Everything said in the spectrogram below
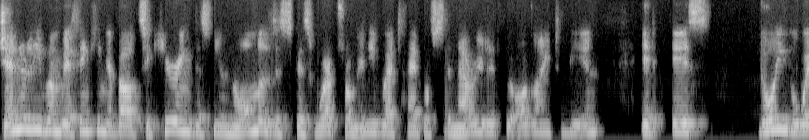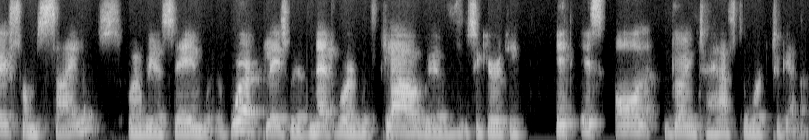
Generally, when we're thinking about securing this new normal, this, this work from anywhere type of scenario that we're all going to be in, it is going away from silos where we are saying we have workplace, we have network, we have cloud, we have security. It is all going to have to work together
